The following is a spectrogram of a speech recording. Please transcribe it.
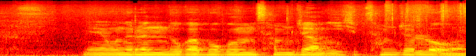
예, 오늘은 누가복음 3장 23절로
